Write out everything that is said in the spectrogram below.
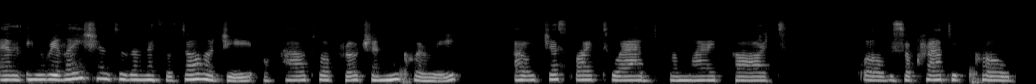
And in relation to the methodology of how to approach an inquiry, I would just like to add from my part, well, the Socratic code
